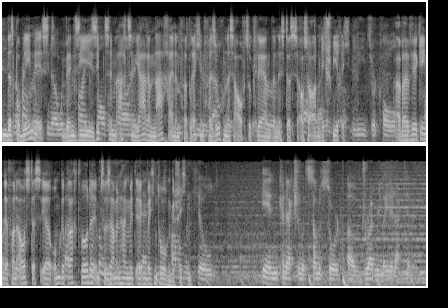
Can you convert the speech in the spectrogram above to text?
Das Problem ist, wenn Sie 17, 18 Jahre nach einem Verbrechen versuchen, es aufzuklären, dann ist das außerordentlich schwierig. Aber wir gehen davon aus, dass er umgebracht wurde im Zusammenhang mit irgendwelchen Drogengeschichten. in connection with some sort of drug-related activity.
